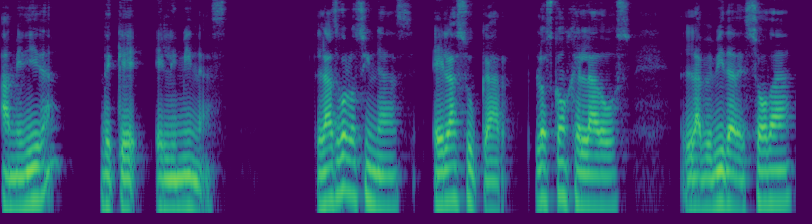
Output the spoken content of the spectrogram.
a medida de que eliminas las golosinas, el azúcar, los congelados, la bebida de soda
